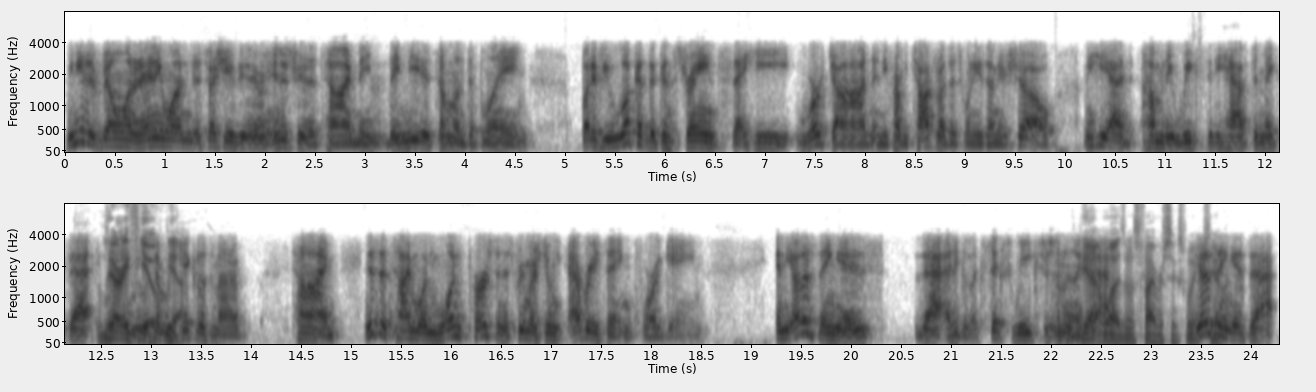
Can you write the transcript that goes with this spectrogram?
we needed a villain, and anyone, especially if they're in industry at the time, they they needed someone to blame. But if you look at the constraints that he worked on, and he probably talked about this when he was on your show. I mean, he had how many weeks did he have to make that? Very I mean, few, Some yeah. ridiculous amount of time. This is a time when one person is pretty much doing everything for a game. And the other thing is that I think it was like six weeks or something like yeah, that. Yeah, it was. It was five or six weeks. The other yeah. thing is that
